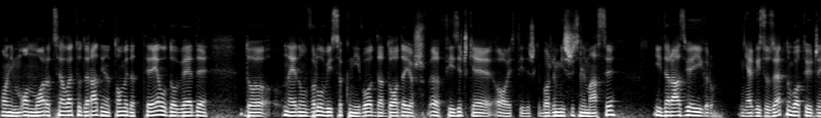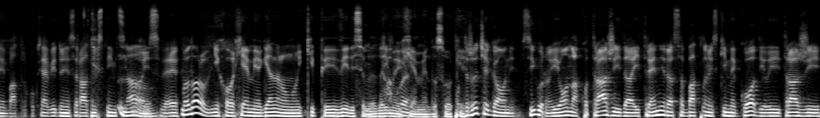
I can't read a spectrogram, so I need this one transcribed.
On, im, on mora celo leto da radi na tome da telo dovede do, na jedan vrlo visok nivo, da doda još e, fizičke, ovaj, fizičke, bože, mišićne mase i da razvija igru. Njega izuzetno gotovi Jimmy Butler, koliko ja vidio sa raznim snimcima Da. i sve. Ma dobro, njihova hemija generalno u ekipi vidi se da, da Tako imaju je. hemiju, da su okej. Podržat će ga oni, sigurno. I on ako traži da i trenira sa Butlerom i s kime god ili traži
